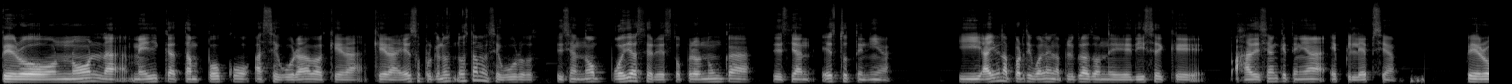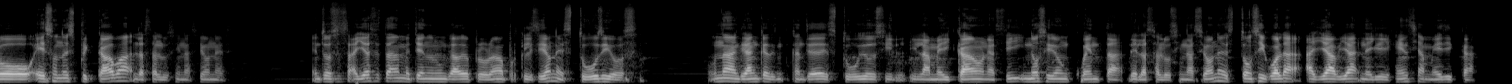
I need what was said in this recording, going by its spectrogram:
pero no la médica tampoco aseguraba que era, que era eso, porque no, no estaban seguros. Decían, no, podía hacer esto, pero nunca decían, esto tenía. Y hay una parte igual en la película donde dice que, ajá, decían que tenía epilepsia, pero eso no explicaba las alucinaciones. Entonces allá se estaban metiendo en un grave problema porque le hicieron estudios, una gran cantidad de estudios y, y, la medicaron así y no se dieron cuenta de las alucinaciones. Entonces igual allá había negligencia médica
